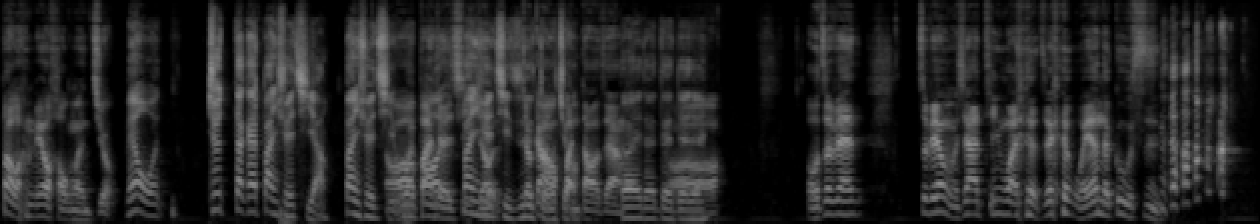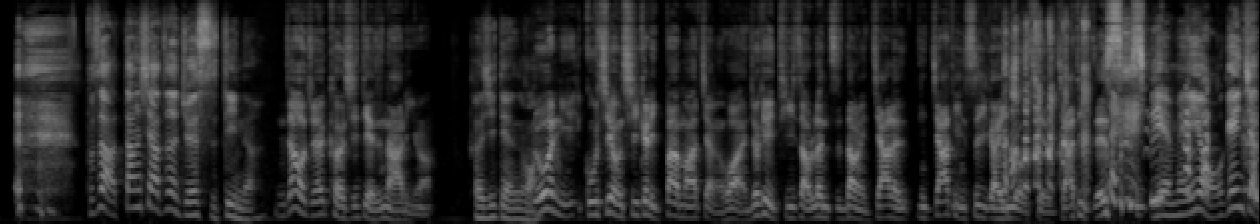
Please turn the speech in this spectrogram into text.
爆丸没有红很久。没有我就大概半学期啊，半学期，哦、我半学期半学期是多久？到这样，对对对对对。哦、我这边这边我们现在听完了这个韦恩的故事，不是啊，当下真的觉得死定了。你知道我觉得可惜点是哪里吗？可惜点是什么？如果你鼓起勇气跟你爸妈讲的话，你就可以提早认知到你家人、你家庭是一个很有钱的 家庭这件事情。也没有，我跟你讲，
